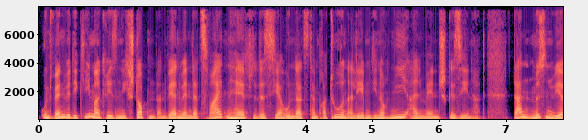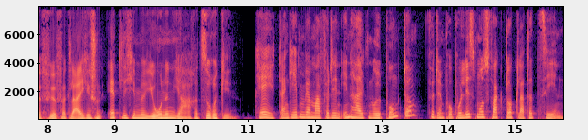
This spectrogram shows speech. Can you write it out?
Und wenn wir die Klimakrise nicht stoppen, dann werden wir in der zweiten Hälfte des Jahrhunderts Temperaturen erleben, die noch nie ein Mensch gesehen hat. Dann müssen wir für Vergleiche schon etliche Millionen Jahre zurückgehen. Okay, dann geben wir mal für den Inhalt null Punkte, für den Populismusfaktor glatte 10.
